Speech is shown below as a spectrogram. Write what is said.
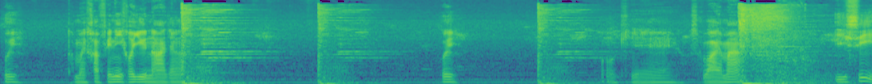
เฮ้ยทำไมคาเฟนี่เขายืนนานจังอะ เฮ้ย โอเค สบายมาก อีซี่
